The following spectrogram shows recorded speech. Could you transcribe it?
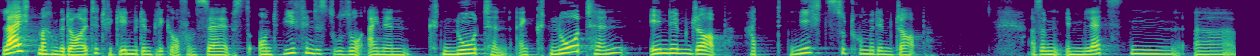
Leicht machen bedeutet, wir gehen mit dem Blick auf uns selbst. Und wie findest du so einen Knoten? Ein Knoten in dem Job hat nichts zu tun mit dem Job. Also im letzten äh,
